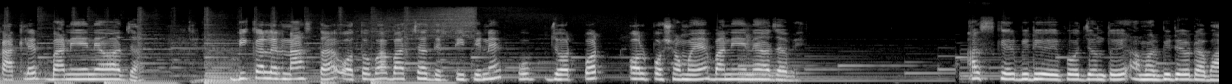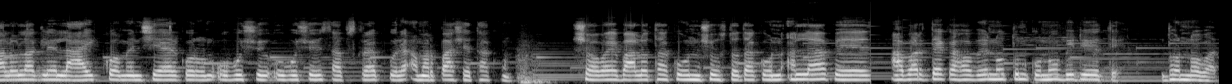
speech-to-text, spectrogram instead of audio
কাটলেট বানিয়ে নেওয়া যায়। বিকালের নাস্তা অথবা বাচ্চাদের টিফিনে খুব ঝটপট অল্প সময়ে বানিয়ে নেওয়া যাবে। আজকের ভিডিও এই পর্যন্তই। আমার ভিডিওটা ভালো লাগলে লাইক, কমেন্ট, শেয়ার করুন। অবশ্যই অবশ্যই সাবস্ক্রাইব করে আমার পাশে থাকুন। সবাই ভালো থাকুন, সুস্থ থাকুন। আল্লাহ হাফেজ। আবার দেখা হবে নতুন কোনো ভিডিওতে। ধন্যবাদ।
